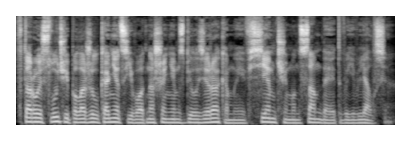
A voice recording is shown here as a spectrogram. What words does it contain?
Второй случай положил конец его отношениям с Белзираком и всем, чем он сам до этого являлся.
